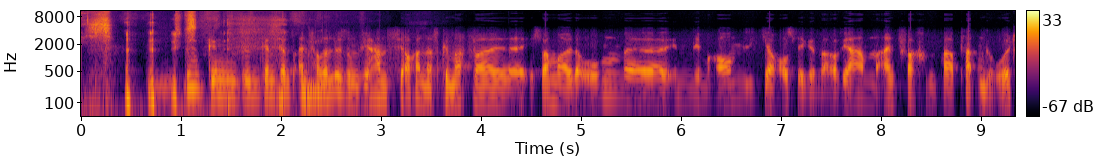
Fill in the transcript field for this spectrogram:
nicht? ganz, ganz einfache Lösung. Wir haben es ja auch anders gemacht, weil äh, ich sag mal, da oben äh, in dem Raum liegt ja auch Auslegeware. Wir haben einfach ein paar Platten geholt.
